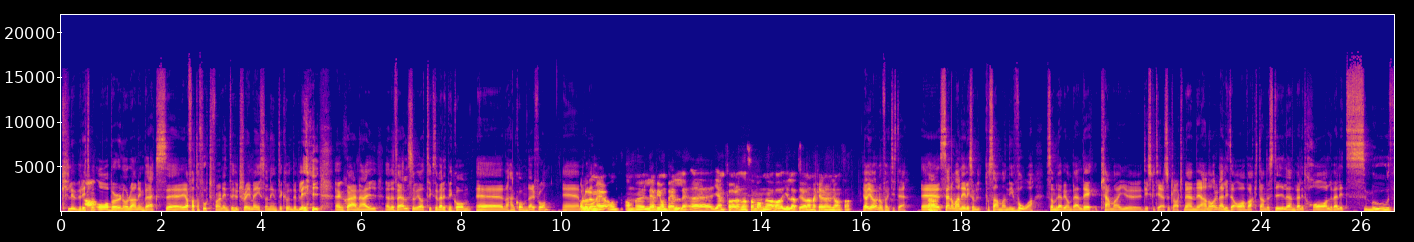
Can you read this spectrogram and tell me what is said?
klurigt ja. med Auburn och running backs. Eh, jag fattar fortfarande inte hur Trey Mason inte kunde bli en stjärna i NFL som jag tyckte väldigt mycket om eh, när han kom därifrån. Eh, Håller du med om, om eh, Levion Bell-jämföranden som många har gillat att göra med Kevin Johnson? Jag gör nog faktiskt det. Eh, sen om han är liksom på samma nivå som Levion Bell, det kan man ju diskutera såklart. Men eh, han har den här lite avvaktande stilen, väldigt hal, väldigt smooth.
